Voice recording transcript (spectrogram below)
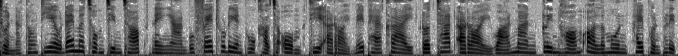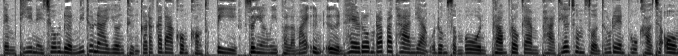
ชวนนักท่องเที่ยวได้มาชมชิมช็อป ในงานบุฟเฟ่ทุเรียนภูเขาชะอม ที่อร่อยไม่แพ้ใคร รสชาติอร่อยหวานมันกลิ่นหอมอ่อนละมุนให้ผลผลิตเต็มที่ในช่วงเดือนมิถุนายนถึงกรกฎาคมของทุกปี ซึ่งยังมีผลไม้อื่น ๆ ให้ร่วมรับประทานอย่างอุดมสมบูรณ์พร้อมโปรแกรมพาเที่ยวชมสวนทุเรียนภูเขาชะอม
